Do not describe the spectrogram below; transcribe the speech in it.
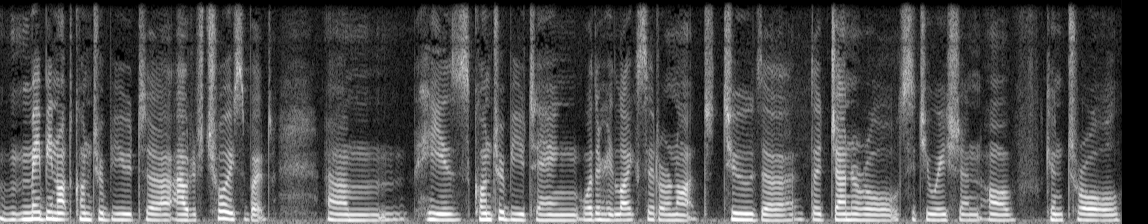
maybe not contribute uh, out of choice, but um, he is contributing, whether he likes it or not, to the the general situation of control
